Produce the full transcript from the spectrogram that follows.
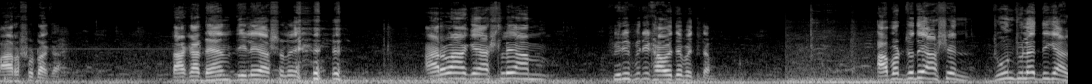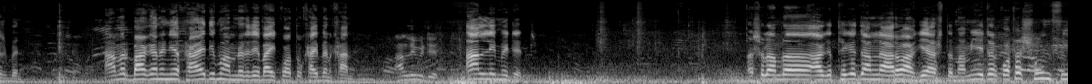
বারোশো টাকা। টাকা ড্যান্স দিলে আসলে আরও আগে আসলে আম ফিরি ফিরি খাওয়াতে পারতাম। আবার যদি আসেন জুন জুলাইয়ের দিকে আসবেন। আমার বাগানে নিয়ে খাওয়াই দিব আপনারা যে ভাই কত খাইবেন খান। আনলিমিটেড আনলিমিটেড আসলে আমরা আগে থেকে জানলে আরও আগে আসতাম। আমি এটার কথা শুনছি।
